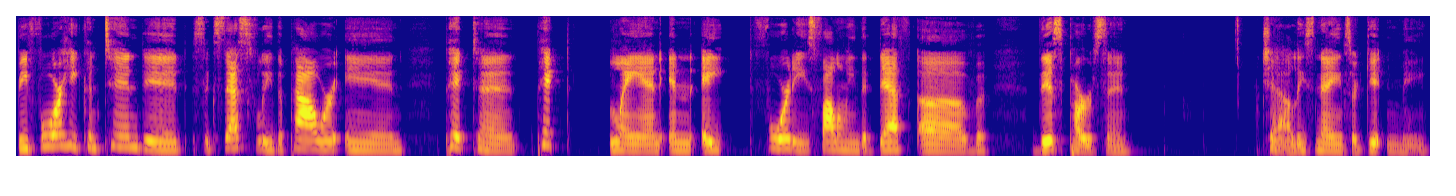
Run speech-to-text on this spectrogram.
Before he contended successfully the power in Picton, Pictland in the 840s following the death of this person child, these names are getting me,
